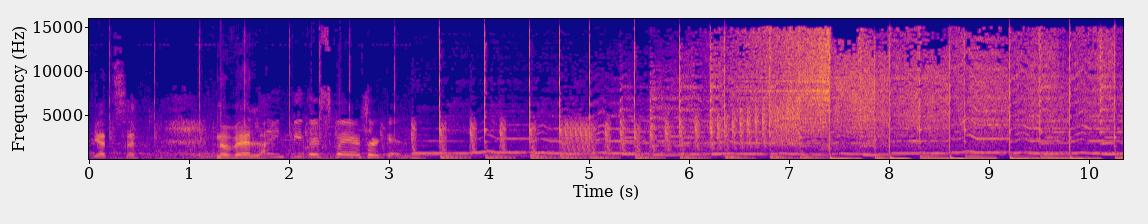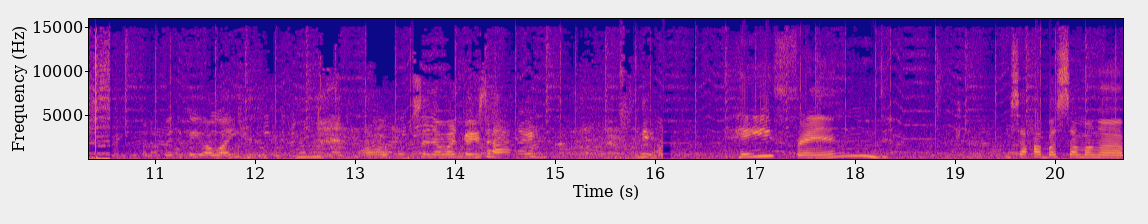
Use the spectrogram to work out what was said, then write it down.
Piazza Novella. St. Peter Square Circle. Wala, pwede kayo awayin. Mm-hmm. Makapagpuksa naman kayo sa akin. Hey, friend! Isa ka ba sa mga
